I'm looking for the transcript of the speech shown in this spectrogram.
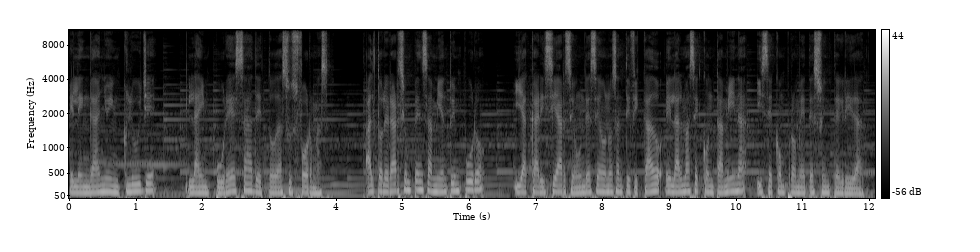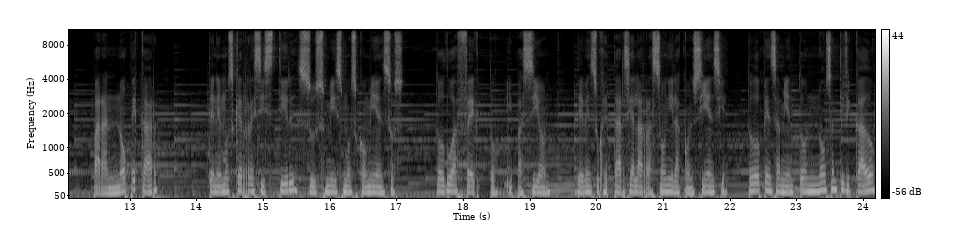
El engaño incluye la impureza de todas sus formas. Al tolerarse un pensamiento impuro, y acariciarse un deseo no santificado, el alma se contamina y se compromete su integridad. Para no pecar, tenemos que resistir sus mismos comienzos. Todo afecto y pasión deben sujetarse a la razón y la conciencia. Todo pensamiento no santificado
